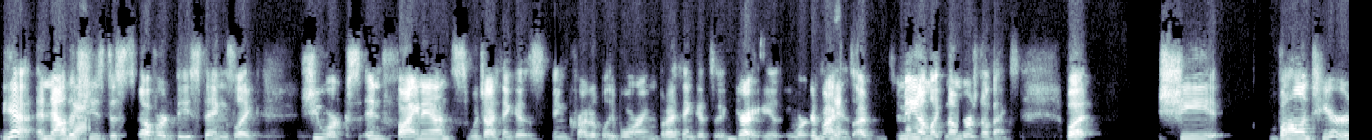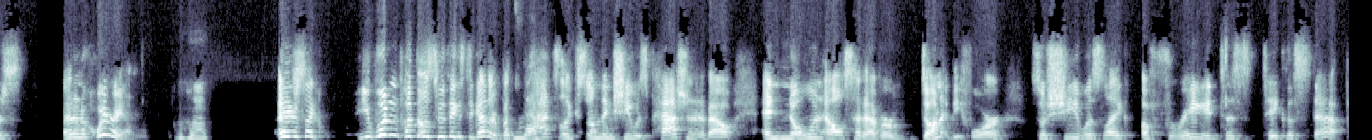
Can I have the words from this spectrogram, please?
Dis- yeah. And now that yeah. she's discovered these things, like she works in finance, which I think is incredibly boring, but I think it's great. You work in finance. Yeah. I, to me, I'm like numbers, no thanks. But she volunteers at an aquarium. Mm-hmm. And you're just like, you wouldn't put those two things together, but that's like something she was passionate about, and no one else had ever done it before. So she was like afraid to take the step.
